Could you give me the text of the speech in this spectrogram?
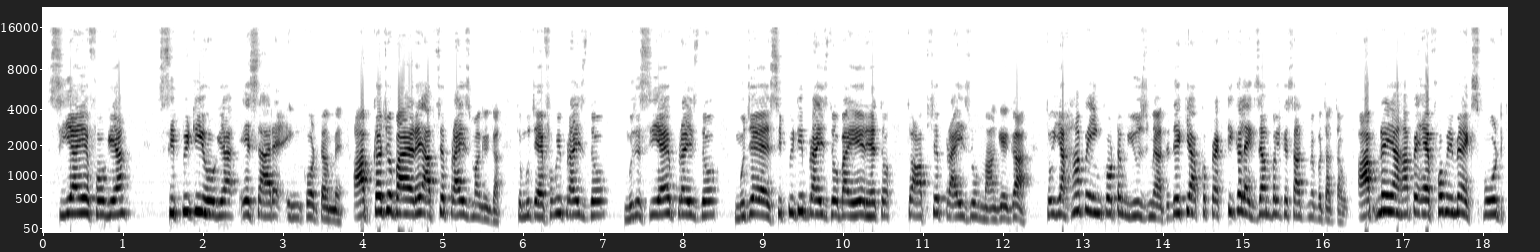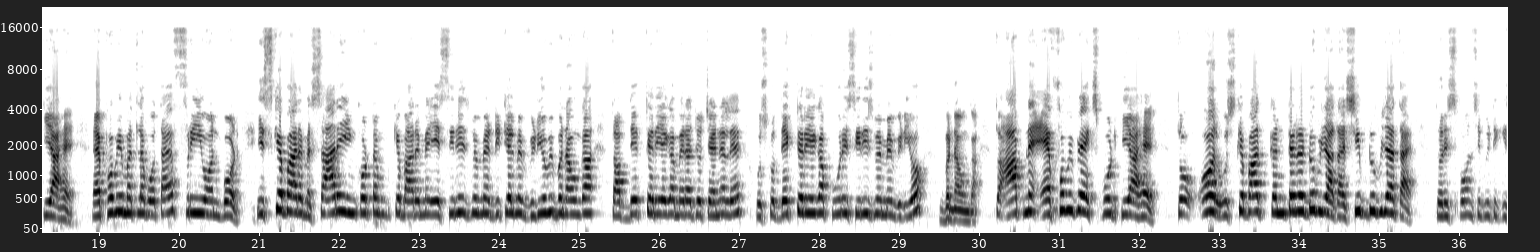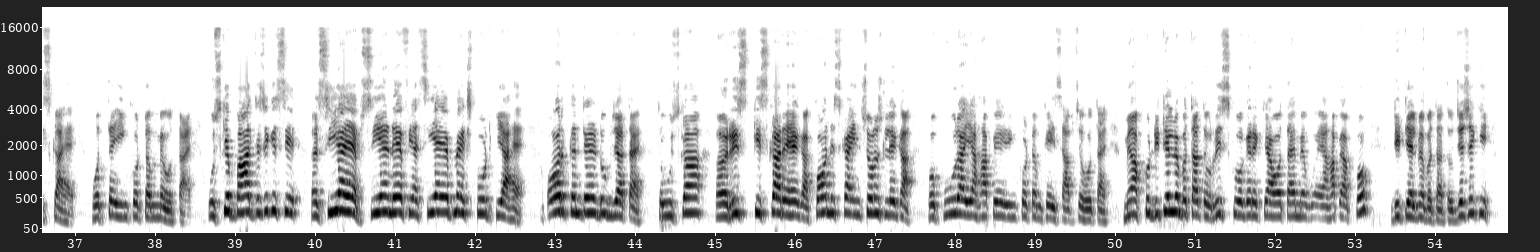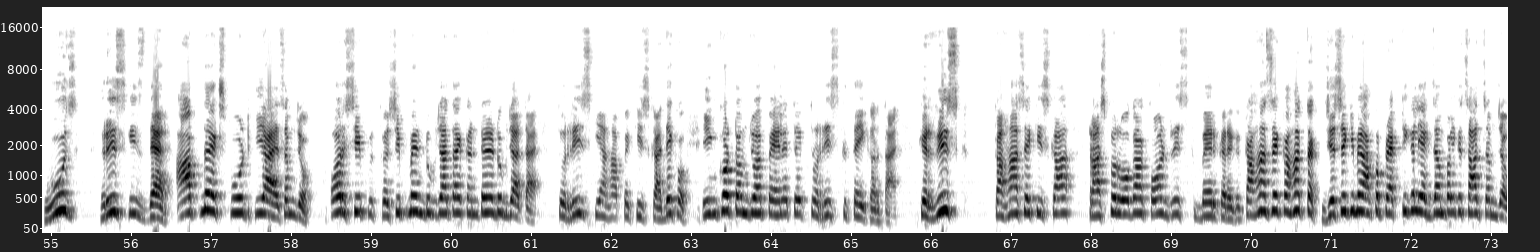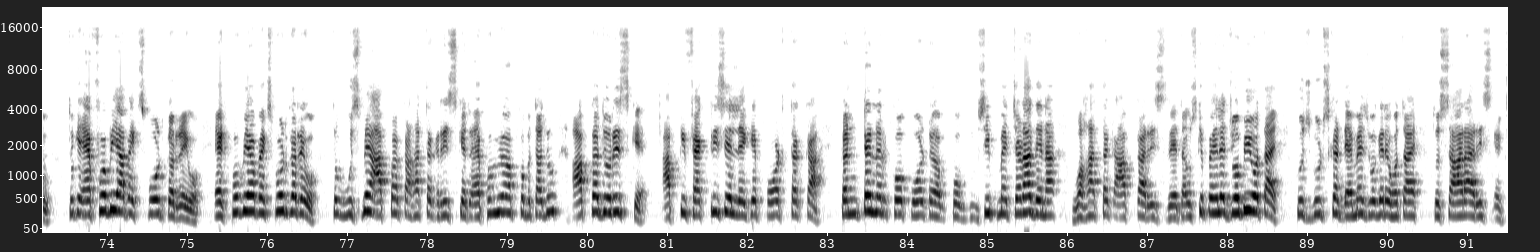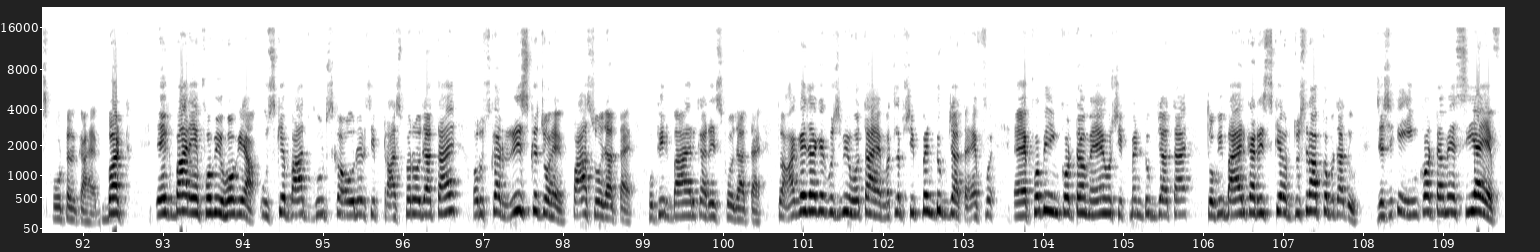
सीआईएफ हो गया सीपीटी हो गया ये सारे इनको टर्म है। आपका जो बायर है आपसे प्राइस मांगेगा कि मुझे एफओबी प्राइस दो। मुझे सी आई प्राइस दो, मुझे सीपीटी प्राइस दो बाई एयर है तो तो आपसे प्राइस वो मांगेगा। तो यहाँ पे इंकोटम यूज़ में आते देखिए, आपको प्रैक्टिकल एग्जांपल के साथ मैं बताता हूँ। आपने यहाँ पे एफ़ में एक्सपोर्ट किया है। FOB मतलब होता है फ्री ऑन बोर्ड इसके बारे में, सारे इंकोटम के बारे में, ये सीरीज़ में मैं डिटेल में वीडियो भी बनाऊँगा। तो आप देखते रहिएगा, मेरा जो चैनल है, उसको देखते रहिएगा, पूरी सीरीज़ में मैं वीडियो बनाऊँगा। तो आपने FOB पे एक्सपोर्ट किया है। तो और उसके बाद कंटेनर डूब जाता है शिप डूब जाता है। तो रिस्पॉन्सिबिलिटी किसका है? वो तय इनको टर्म में होता है। उसके बाद जैसे कि C I F C and F या सी आई एफ़ में एक्सपोर्ट किया है और कंटेनर डूब जाता है तो उसका रिस्क किसका रहेगा? कौन इसका इंश्योरेंस लेगा? वो पूरा यहाँ पे इनकोटम के हिसाब से होता है। मैं आपको डिटेल में बताता हूँ रिस्क वगैरह क्या होता है, मैं यहाँ पे आपको डिटेल में बताता हूँ। जैसे कि हुज रिस्क इज़ देर आपने एक्सपोर्ट किया है, समझो, और शिप शिपमेंट डूब जाता है कंटेनर डूब जाता है। तो रिस्क यहाँ पे किसका? देखो, इनको टर्म जो है, पहले तो एक तो रिस्क तय करता है कि रिस्क कहाँ से किसका ट्रांसफ़र होगा, कौन रिस्क बेयर करेगा, कहाँ से कहाँ तक? जैसे कि मैं आपको प्रैक्टिकली एग्जांपल के साथ समझाऊं तो कि एफ़ भी आप एक्सपोर्ट कर रहे हो एफ़ भी आप एक्सपोर्ट कर रहे हो तो उसमें आपका कहाँ तक रिस्क है? तो एफ़ में आपको बता दूँ, आपका जो रिस्क है, आपकी फैक्ट्री से लेके पोर्ट तक का कंटेनर को पोर्ट शिप में चढ़ा देना, वहाँ तक आपका रिस्क रहता है। उसके पहले जो भी होता है, कुछ गुड्स का डैमेज वगैरह होता है तो सारा रिस्क एक्सपोर्टर का है। बट एक बार एफओबी हो गया, उसके बाद गुड्स का ओनरशिप ट्रांसफ़र हो जाता है और उसका रिस्क जो है पास हो जाता है, वो फिर बायर का रिस्क हो जाता है। तो आगे जाके कुछ भी होता है मतलब शिपमेंट डूब जाता है। एफ़ एफ़ इनको टर्म है, वो शिपमेंट डूब जाता है तो भी बायर का रिस्क है। और दूसरा आपको बता दूँ, जैसे कि इनको टर्म है सीआईएफ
